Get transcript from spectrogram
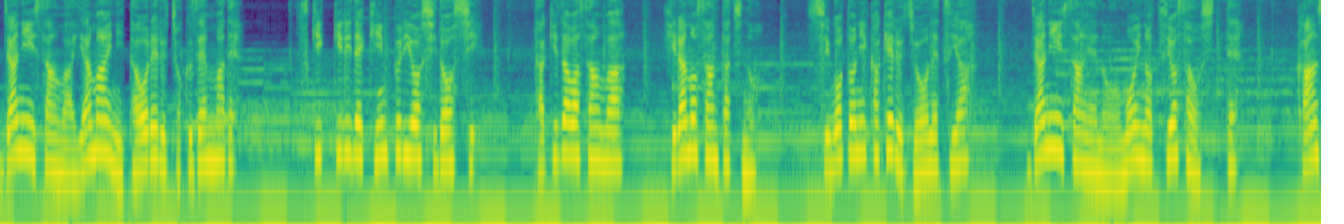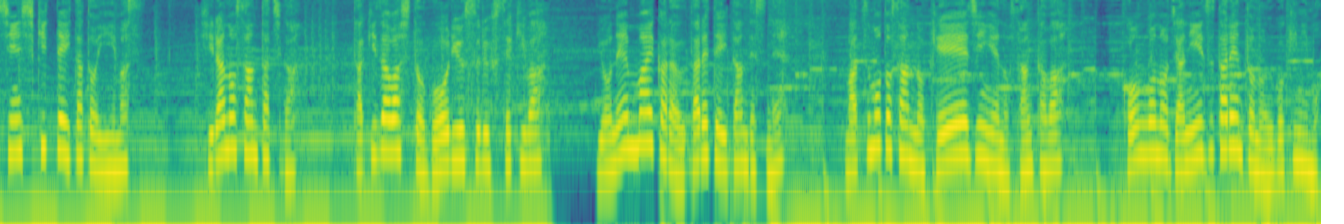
ジャニーさんは病に倒れる直前まで付きっきりでキンプリを指導し滝沢さんは平野さんたちの仕事にかける情熱やジャニーさんへの思いの強さを知って感心しきっていたといいます。平野さんたちが滝沢氏と合流する布石は4年前から打たれていたんですね。松本さんの経営陣への参加は今後のジャニーズタレントの動きにも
